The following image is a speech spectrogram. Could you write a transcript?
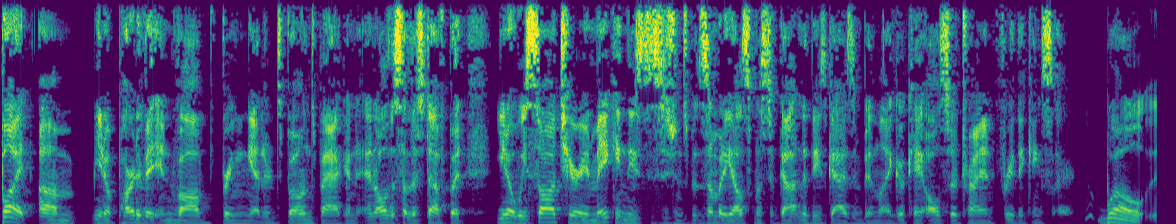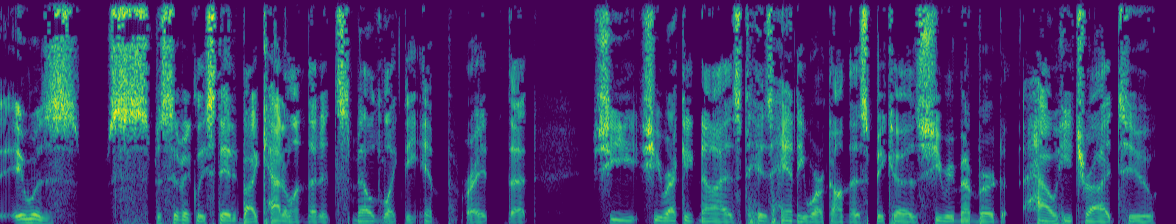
But, um, you know, part of it involved bringing Eddard's bones back and, and all this other stuff. But, you know, we saw Tyrion making these decisions, but somebody else must have gotten to these guys and been like, okay, also try and free the Kingslayer. Well, it was specifically stated by Catelyn that it smelled like the imp, right? That she she recognized his handiwork on this because she remembered how he tried to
